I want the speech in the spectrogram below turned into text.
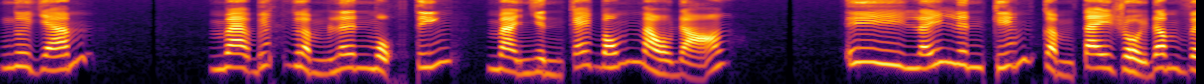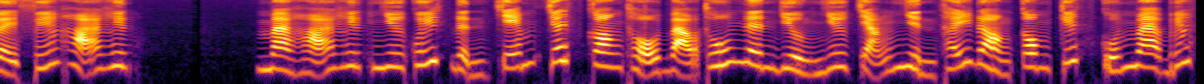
Ngươi dám. Ma biết gầm lên một tiếng, mà nhìn cái bóng màu đỏ. Y lấy linh kiếm cầm tay rồi đâm về phía hỏa hiếp. Mà hỏa hiếp như quyết định chém chết con thổ bạo thú nên dường như chẳng nhìn thấy đòn công kích của ma biết.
